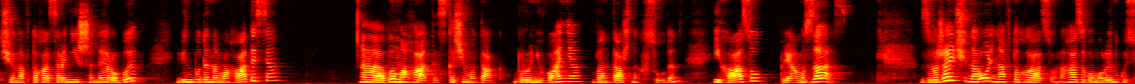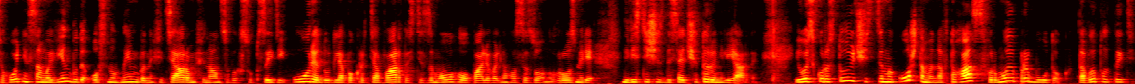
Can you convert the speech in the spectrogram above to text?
що Нафтогаз раніше не робив, він буде намагатися вимагати, скажімо так, бронювання вантажних суден і газу прямо зараз. Зважаючи на роль Нафтогазу на газовому ринку сьогодні, саме він буде основним бенефіціаром фінансових субсидій уряду для покриття вартості зимового опалювального сезону в розмірі 264 мільярди. І ось, користуючись цими коштами, Нафтогаз сформує прибуток та виплатить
